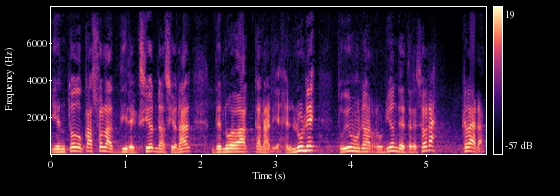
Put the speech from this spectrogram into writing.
y en todo caso la Dirección Nacional de Nueva Canarias. El lunes tuvimos una reunión de tres horas clara.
